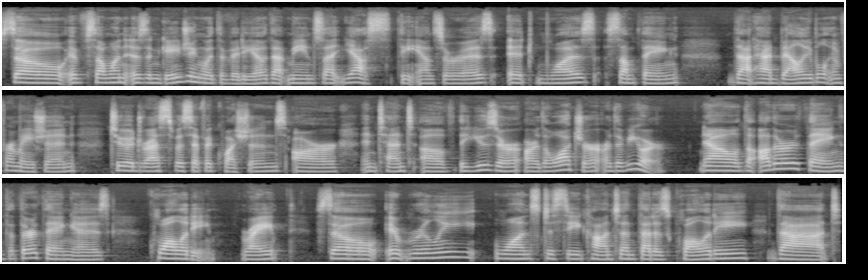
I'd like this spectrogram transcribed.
So, if someone is engaging with the video, that means that yes, the answer is it was something that had valuable information to address specific questions or intent of the user or the watcher or the viewer. Now, the other thing, the third thing is quality, right? So it really wants to see content that is quality, that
